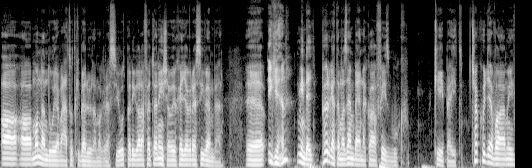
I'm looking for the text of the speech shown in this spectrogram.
A, a mondandója váltott ki belőlem agressziót, pedig alapvetően én sem vagyok egy agresszív ember. Ö, Igen. mindegy, pörgetem az embernek a Facebook képeit. Csak ugye valami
